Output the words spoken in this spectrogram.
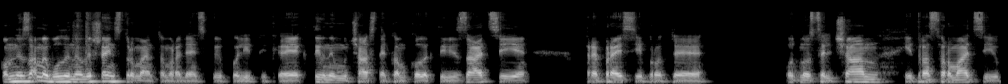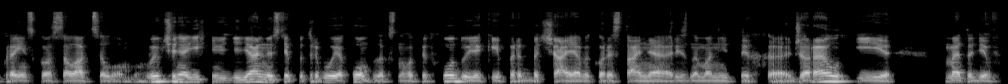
Комнезами були не лише інструментом радянської політики, а й активним учасником колективізації, репресії проти односельчан і трансформації українського села в цілому. Вивчення їхньої діяльності потребує комплексного підходу, який передбачає використання різноманітних е, джерел і методів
